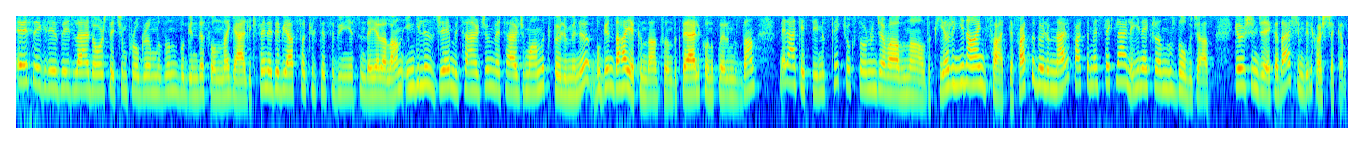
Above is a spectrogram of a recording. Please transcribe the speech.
Evet sevgili izleyiciler Doğru Seçim programımızın bugün de sonuna geldik. Fen Edebiyat Fakültesi bünyesinde yer alan İngilizce Mütercim ve Tercümanlık bölümünü bugün daha yakından tanıdık değerli konuklarımızdan. Merak ettiğimiz pek çok sorunun cevabını aldık. Yarın yine aynı saatte farklı bölümler, farklı mesleklerle yine ekranınızda olacağız. Görüşünceye kadar şimdilik hoşçakalın.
